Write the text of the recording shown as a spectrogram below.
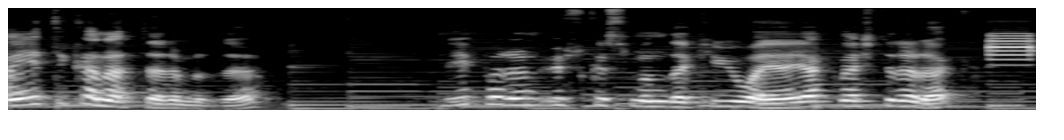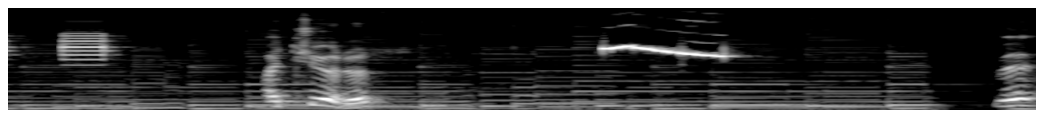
Manyetik anahtarımızı Beeper'ın üst kısmındaki yuvaya yaklaştırarak açıyoruz. Ve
